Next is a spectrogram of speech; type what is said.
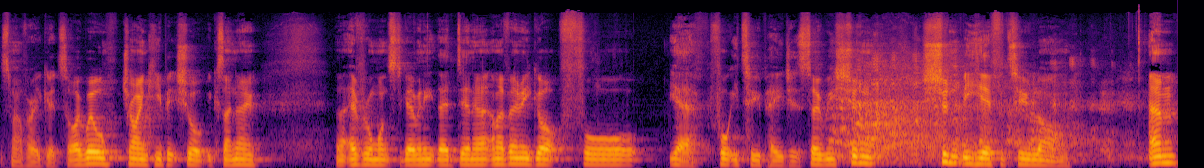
smell very good. So I will try and keep it short because I know that everyone wants to go and eat their dinner, and I've only got four, yeah, 42 pages, so we shouldn't, shouldn't be here for too long. Um,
